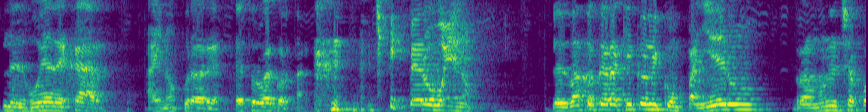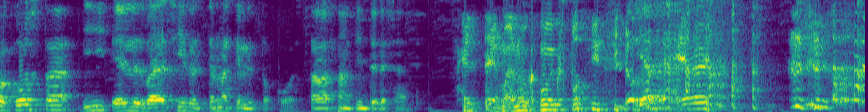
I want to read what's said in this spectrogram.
les voy a dejar. Ay, no, pura verga. Esto lo voy a cortar. pero bueno, les va a tocar aquí con mi compañero Ramón el Chapo Acosta y él les va a decir el tema que le tocó. Está bastante interesante. El tema, ¿no? Como exposición. Ya sé, güey.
